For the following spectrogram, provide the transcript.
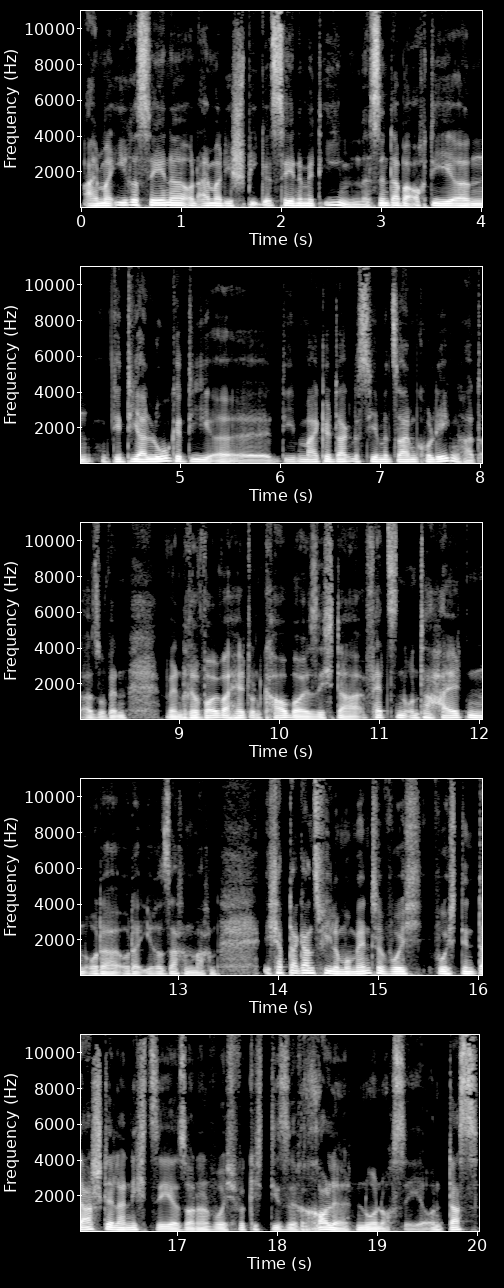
Einmal ihre Szene und einmal die Spiegelszene mit ihm. Es sind aber auch die, ähm, die Dialoge, die, äh, die Michael Douglas hier mit seinem Kollegen hat. Also wenn, wenn Revolverheld und Cowboy sich da fetzen, unterhalten oder, oder ihre Sachen machen. Ich habe da ganz viele Momente, wo ich, wo ich den Darsteller nicht sehe, sondern wo ich wirklich diese Rolle nur noch sehe. Und das,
